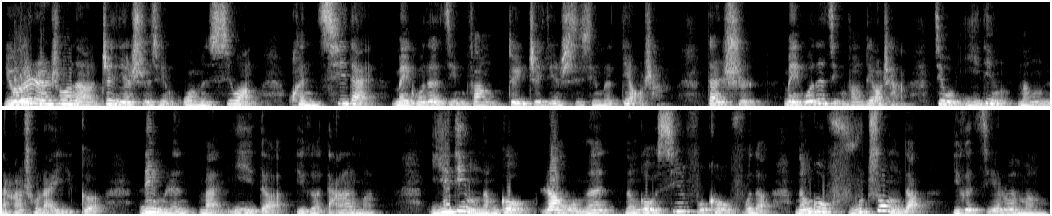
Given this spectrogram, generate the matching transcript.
有的人说呢，这件事情我们希望很期待美国的警方对这件事情的调查，但是美国的警方调查就一定能拿出来一个令人满意的一个答案吗？一定能够让我们能够心服口服的、能够服众的一个结论吗？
